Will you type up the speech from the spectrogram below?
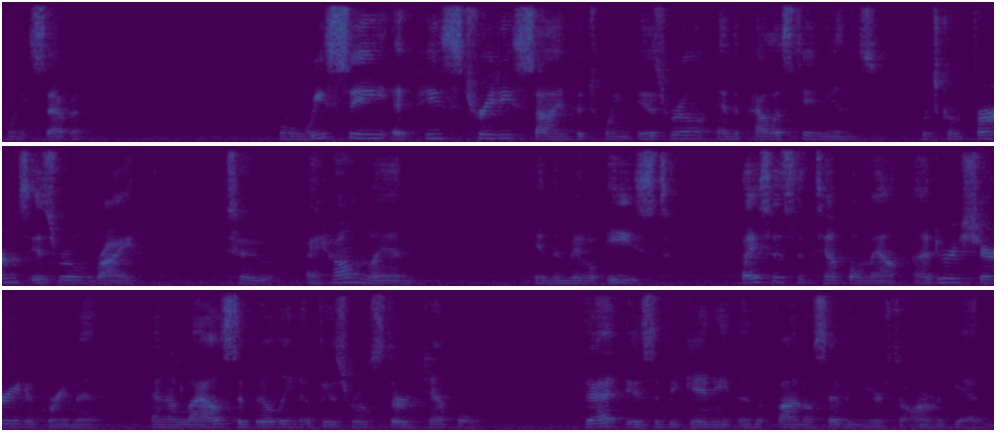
27. When we see a peace treaty signed between Israel and the Palestinians, which confirms Israel's right to a homeland in the Middle East, places the Temple Mount under a sharing agreement, and allows the building of Israel's third temple, that is the beginning of the final seven years to Armageddon.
